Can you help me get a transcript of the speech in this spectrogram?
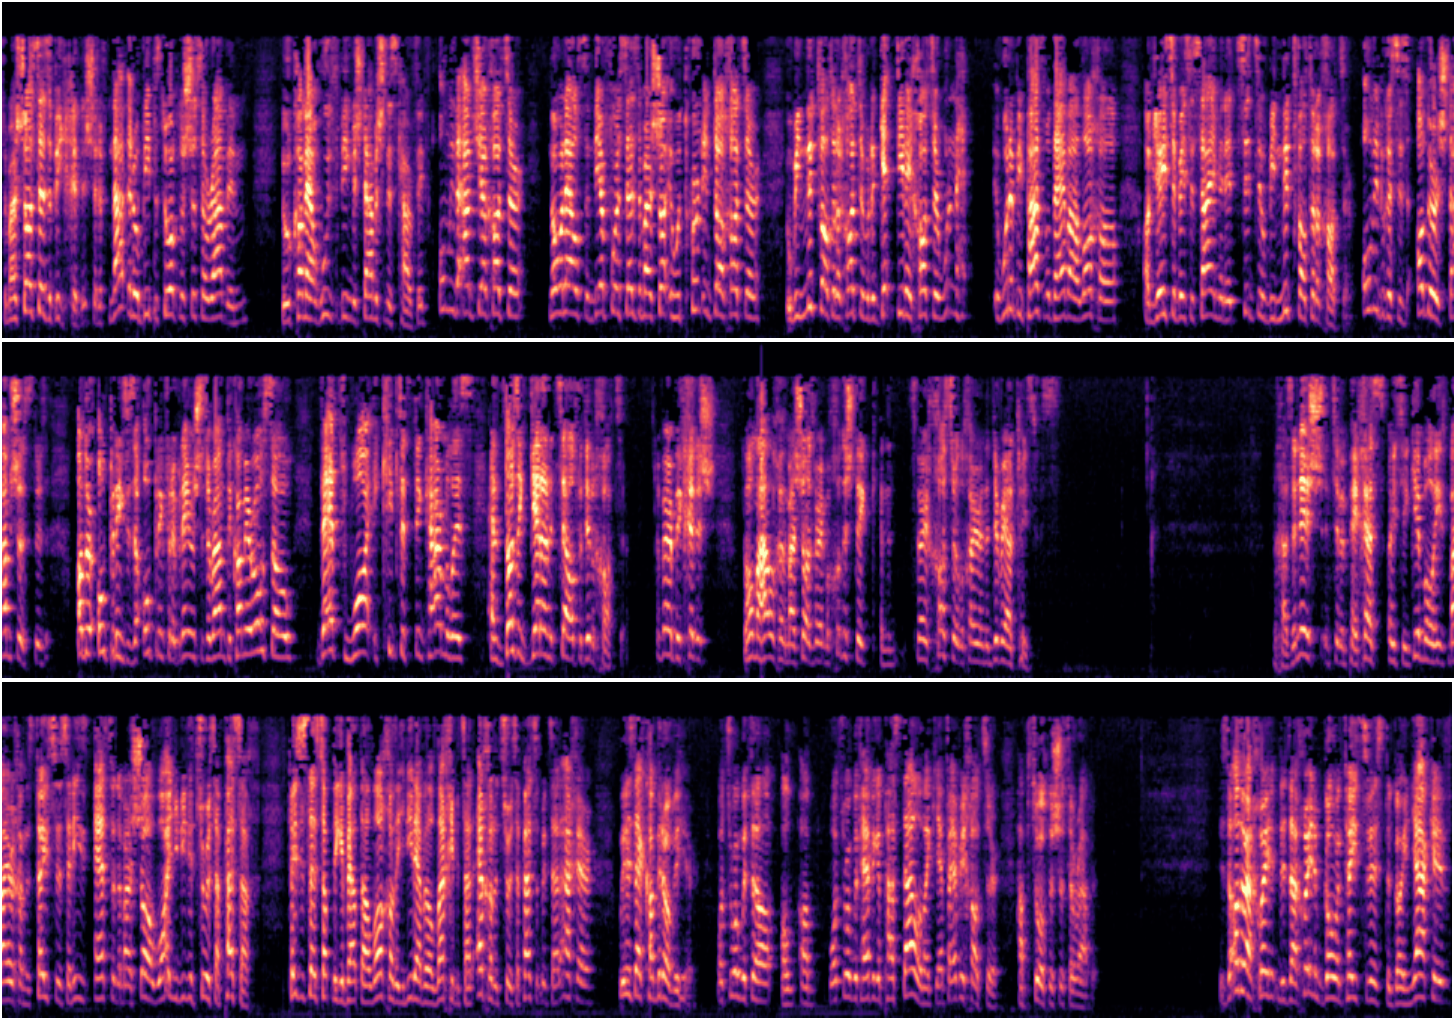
So Marsha says a big chiddush that if not that it will be Pesuach L'Shus HaRabim, it will come out who's being mishtamish in this karfif. Only the Amshi HaChatzer, no one else. And therefore says the Marsha, it would turn into a Chatzer. It would be nitval to the Chatzer, would it get Dinei Chatzer, wouldn't, ha- it wouldn't be possible to have a halacha of Yosef Beis Hasayim in it, since it would be nitval to the Chatzer. Only because there's other shtamshus, there's other openings, there's an opening for the Bnei Rosh Hashanah to come here also. That's why it keeps its thing Carmelis, and doesn't get on itself within Chatzer. A very big chiddush the whole Mahalacha of the Marsha is very mechudishtik, and it's very chaser l'chayr in the Divrei HaToisvis. The Chazon Ish, in Tzivim Peches, Oisi Gimel, he's Mayerch on this Toisis, and he's asked the Marsha why you need a Tzuris HaPesach. Toisis says something about the halacha that you need to have a Lechi b'tzad Echad, a Tzuris HaPesach b'tzad Echer. Where does that come in over here? What's wrong with a, a, a what's wrong with having a pastel like you have for every Chatzar, Hapsuach L'Shus HaRabbit? There's the other Achroinim, there's the Achroinim go in Toisvis, the go in Yaakov,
